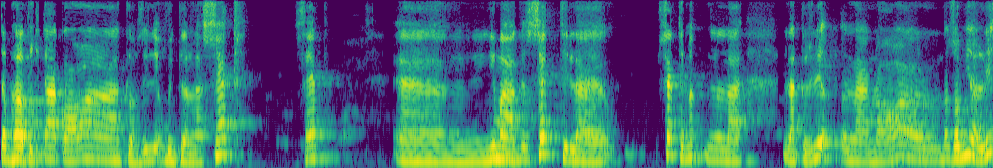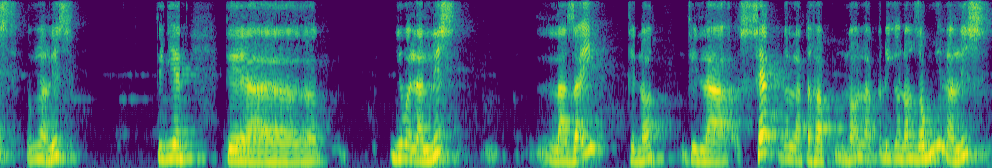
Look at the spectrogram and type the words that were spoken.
Tập hợp thì chúng ta có kiểu dữ liệu bình thường là set set à, ờ, nhưng mà cái set thì là set thì nó là là kiểu dữ liệu là nó nó giống như là list giống như là list. Tuy nhiên thì uh, như vậy là list là dãy thì nó thì là set là tập hợp nó là định nó giống như là list.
